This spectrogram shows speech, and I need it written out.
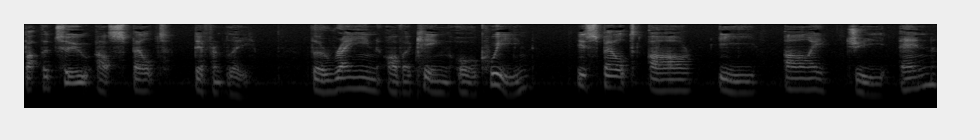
but the two are spelt differently. The reign of a king or queen is spelt R E I G N.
